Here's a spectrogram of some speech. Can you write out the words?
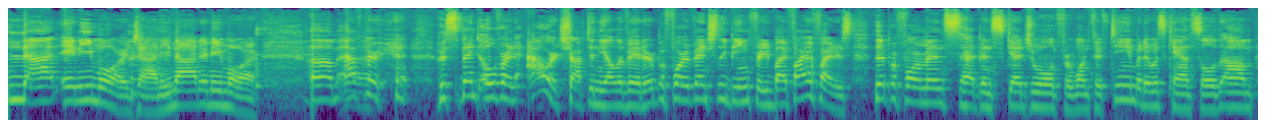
Not anymore, Johnny. Not anymore. Um, after who spent over an hour trapped in the elevator before eventually being freed by firefighters. Their performance had been scheduled for 1:15, but it was canceled. Um,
